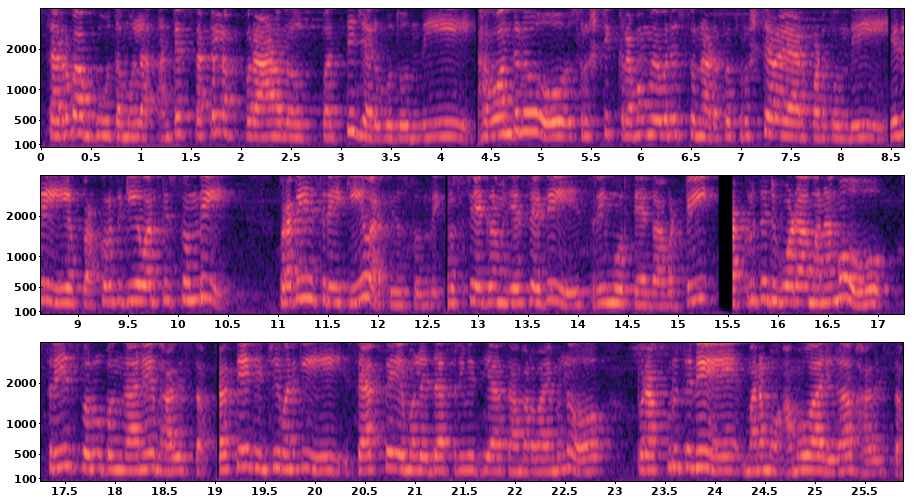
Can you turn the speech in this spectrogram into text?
సర్వభూతముల అంటే సకల ప్రాణుల ఉత్పత్తి జరుగుతుంది. భగవంతుడు సృష్టి క్రమం వివరిస్తున్నాడు. అసలు సృష్టి ఏర్పడుతుంది? ఇది ప్రకృతికి వర్తిస్తుంది ప్రతి స్త్రీకి వర్తిస్తుంది. సృష్టియజ్ఞం చేసేది స్త్రీమూర్తే కాబట్టి ప్రకృతిని కూడా మనము స్త్రీ స్వరూపంగానే భావిస్తాం. ప్రత్యేకించి మనకి శాక్తేయము లేదా స్త్రీ విద్యా సాంప్రదాయంలో ప్రకృతినే మనము అమ్మవారిగా భావిస్తాం.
